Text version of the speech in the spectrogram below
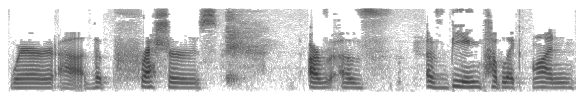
where uh, the pressures are of of being public on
